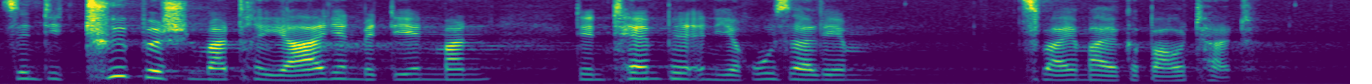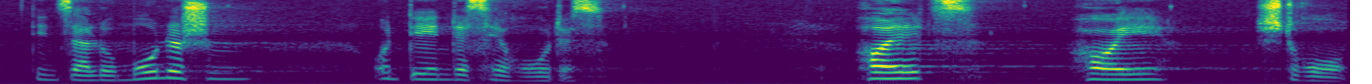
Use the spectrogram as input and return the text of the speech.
sind die typischen Materialien, mit denen man den Tempel in Jerusalem zweimal gebaut hat. Den salomonischen und den des Herodes. Holz, Heu, Stroh.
